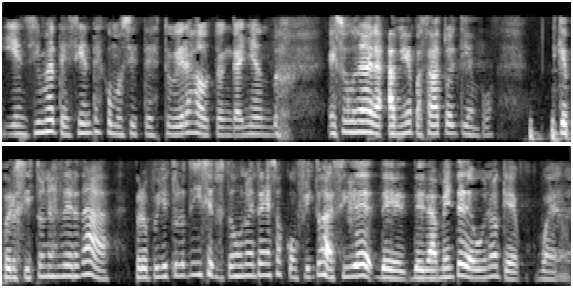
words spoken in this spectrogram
y encima te sientes como si te estuvieras autoengañando. Eso es una de las, a mí me pasaba todo el tiempo. Que, pero si esto no es verdad, pero pues yo te lo estoy diciendo, entonces uno entra en esos conflictos así de, de, de la mente de uno que, bueno,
